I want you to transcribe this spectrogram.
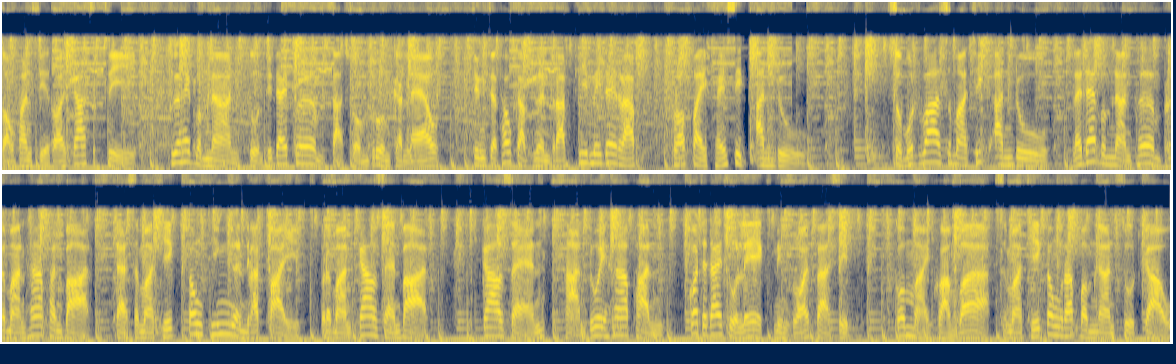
2,494 เพื่อให้บำนาญส่วนที่ได้เพิ่มสะสมรวมกันแล้ว จึงจะเท่ากับเงินรัฐที่ไม่ได้รับ เพราะไปใช้สิทธิ์อันดู สมมติว่าสมาชิกอันดู และได้บำนาญเพิ่มประมาณ 5,000 บาท แต่สมาชิกต้องทิ้งเงินรัฐไปประมาณ 900,000 บาท900,000หารด้วย 5,000 ก็จะได้ตัวเลข 180 ก็หมายความว่าสมาชิกต้องรับบำนาญสูตรเก่า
